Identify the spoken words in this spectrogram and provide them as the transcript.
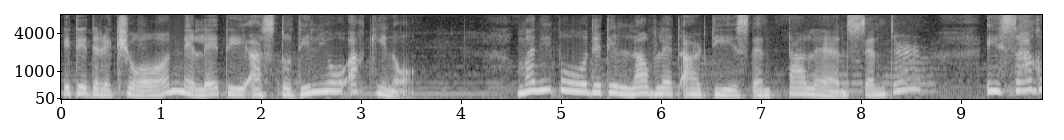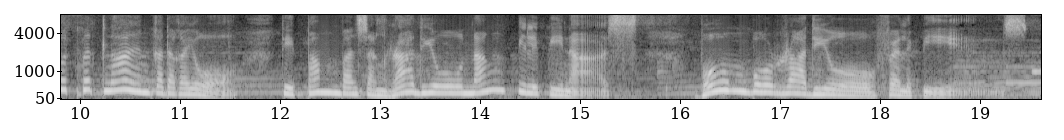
Iti direksyon ni Leti Astudillo Aquino. Manipo diti Lovelet Artist and Talent Center, isagot matlaeng kada kayo ti Pambansang Radio ng Pilipinas. Bombo Radio Philippines.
